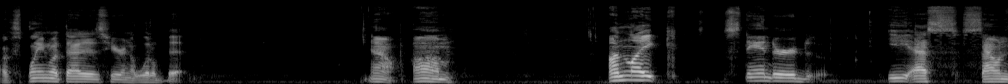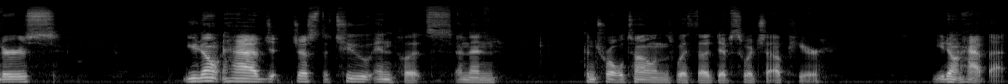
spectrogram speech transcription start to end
I'll explain what that is here in a little bit. Now, um, unlike standard ES sounders, you don't have just the two inputs and then control tones with a dip switch up here. You don't have that.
